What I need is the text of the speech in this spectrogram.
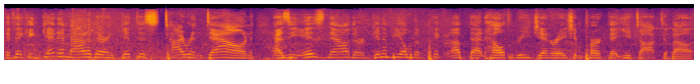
If they can get him out of there and get this Tyrant down as he is now, they're going to be able to pick up that health regeneration perk that you talked about.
